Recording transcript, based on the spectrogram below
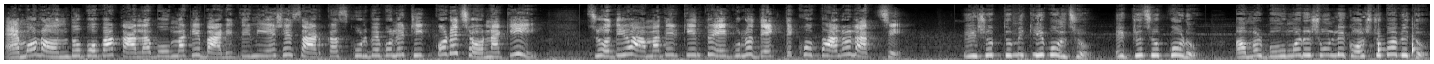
এমন অন্ধ বোবা কালা বৌমাকে বাড়িতে নিয়ে এসে সার্কাস খুলবে বলে ঠিক করেছ নাকি? যদিও আমাদের কিন্তু এগুলো দেখতে খুব ভালো লাগছে। এইসব তুমি কি বলছো? একটু চুপ করো। আমার বৌমারও শুনলে কষ্ট পাবে তো।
